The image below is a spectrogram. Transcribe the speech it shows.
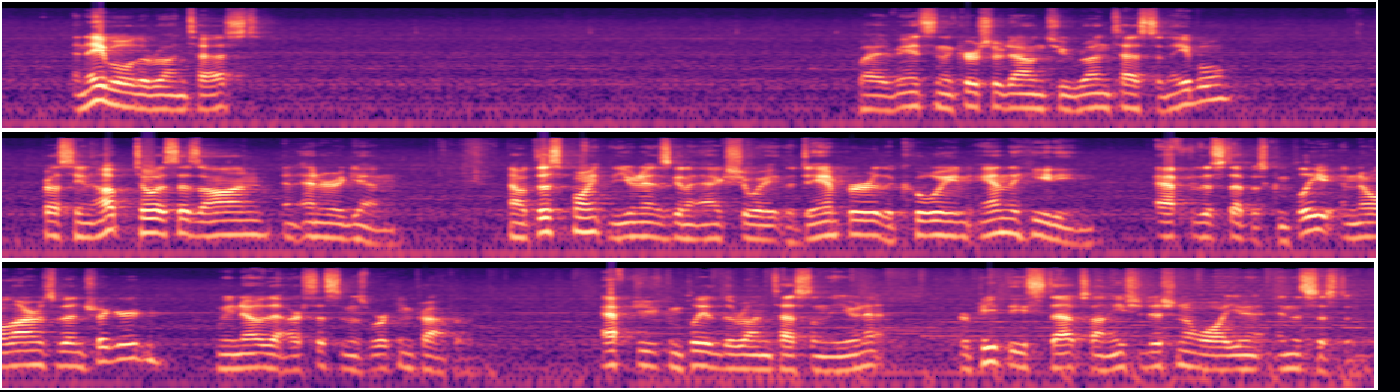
enable the run test by advancing the cursor down to run test enable, pressing up till it says on, and enter again. Now at this point, the unit is going to actuate the damper, the cooling, and the heating. After this step is complete and no alarms have been triggered, we know that our system is working properly. After you've completed the run test on the unit, repeat these steps on each additional wall unit in the system.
